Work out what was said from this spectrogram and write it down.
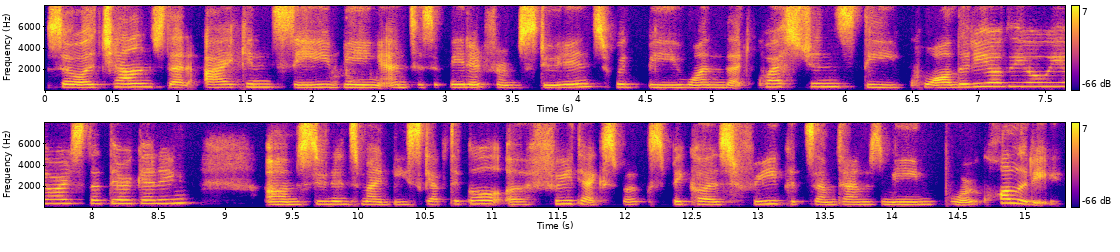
so a challenge that I can see being anticipated from students would be one that questions the quality of the OERs that they're getting. Um, students might be skeptical of free textbooks because free could sometimes mean poor quality.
